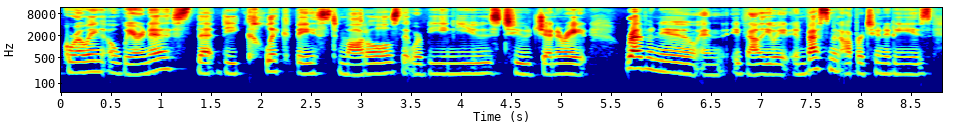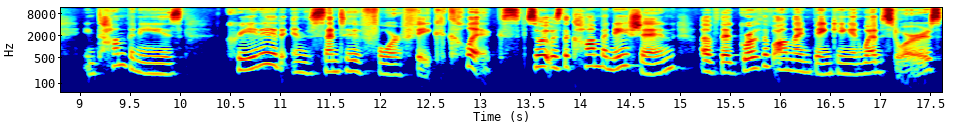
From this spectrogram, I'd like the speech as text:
growing awareness that the click-based models that were being used to generate revenue and evaluate investment opportunities in companies created incentive for fake clicks. So it was the combination of the growth of online banking and web stores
